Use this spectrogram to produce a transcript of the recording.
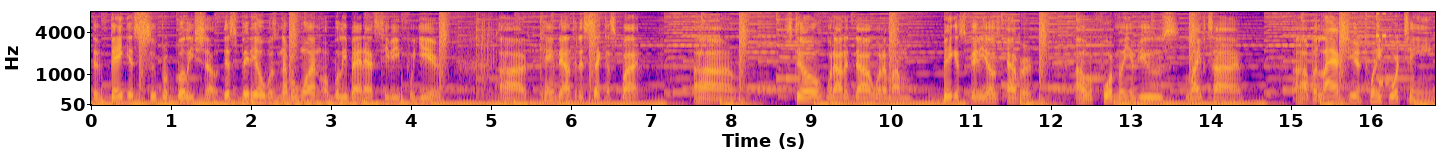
the Vegas Super Bully Show. This video was number one on Bully Badass TV for years. Uh, came down to the second spot. Um, still, without a doubt, one of my biggest videos ever. Uh, over 4 million views lifetime. Uh, but last year, 2014,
